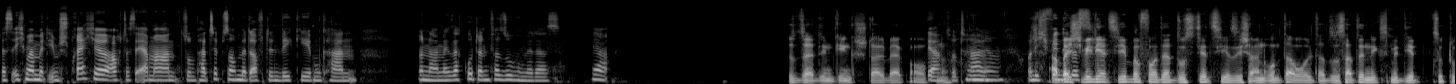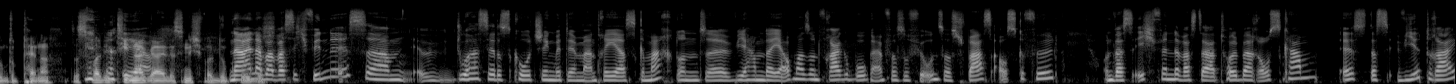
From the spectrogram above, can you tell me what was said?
dass ich mal mit ihm spreche, auch dass er mal so ein paar Tipps noch mit auf den Weg geben kann. Und dann haben wir gesagt, gut, dann versuchen wir das. Ja. Und seitdem ging es steil bergauf. Ja, ne? total. Ja. Und ich finde, Aber ich will jetzt hier, bevor der Dust jetzt hier sich einen runterholt, also es hatte nichts mit dir zu tun, du Penner. Das, weil die Tina Ja. geil ist, nicht weil du Nein, cool bist. aber was ich finde ist, ähm, du hast ja das Coaching mit dem Andreas gemacht und äh, wir haben da ja auch mal so einen Fragebogen einfach so für uns aus Spaß ausgefüllt. Und was ich finde, was da toll bei rauskam, ist, dass wir drei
